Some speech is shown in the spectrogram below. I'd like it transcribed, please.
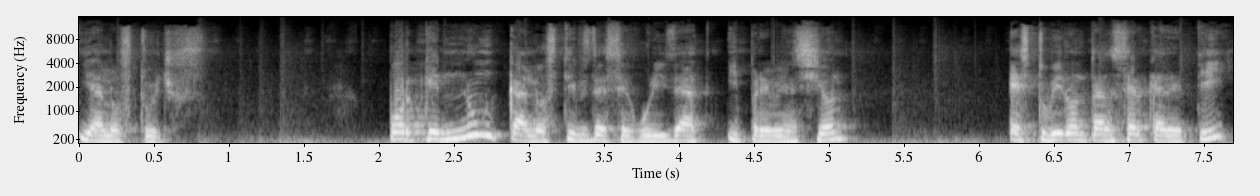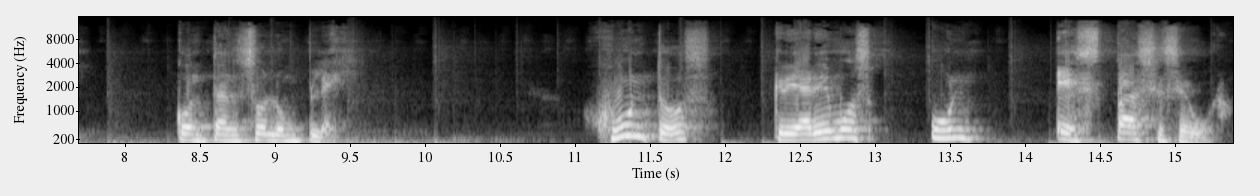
y a los tuyos. Porque nunca los tips de seguridad y prevención estuvieron tan cerca de ti con tan solo un play. Juntos crearemos un espacio seguro.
